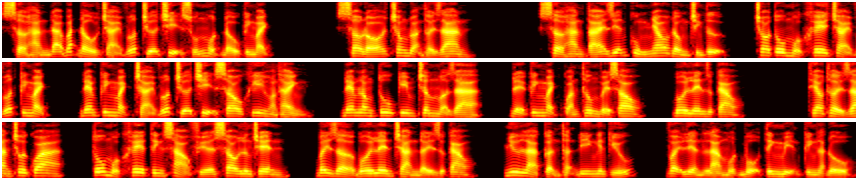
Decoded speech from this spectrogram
sở hàn đã bắt đầu trải vớt chữa trị xuống một đầu kinh mạch. Sau đó trong đoạn thời gian, sở hàn tái diễn cùng nhau đồng trình tự, cho tô một khê trải vớt kinh mạch, đem kinh mạch trải vớt chữa trị sau khi hoàn thành, đem long tu kim châm mở ra, để kinh mạch quán thông về sau, bôi lên dược cao. Theo thời gian trôi qua, tô một khê tinh xảo phía sau lưng trên, bây giờ bôi lên tràn đầy dược cao, như là cẩn thận đi nghiên cứu, vậy liền là một bộ tinh mịn kinh lạc đồ.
